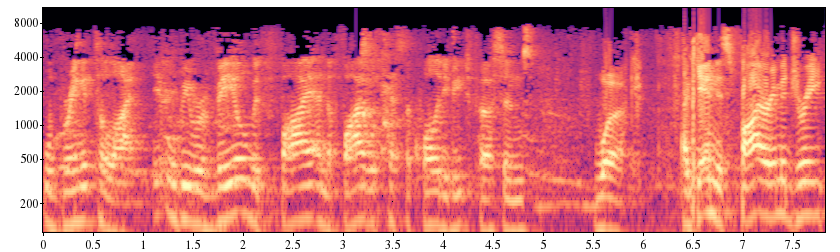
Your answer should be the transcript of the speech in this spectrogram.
will bring it to light. It will be revealed with fire, and the fire will test the quality of each person's work. Again, this fire imagery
